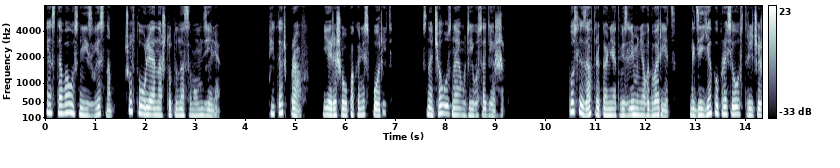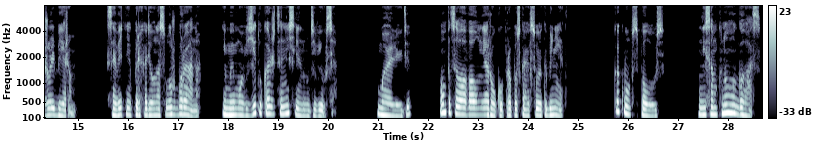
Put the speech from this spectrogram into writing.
и оставалось неизвестным, чувствовала ли она что-то на самом деле. Питер прав, я решила пока не спорить. Сначала узнаем, где его содержат. После завтрака они отвезли меня во дворец, где я попросила встречи с Жульбером. Советник приходил на службу рано, и моему визиту, кажется, не сильно удивился. «Моя леди». Он поцеловал мне руку, пропуская в свой кабинет. «Как вам спалось?» Не сомкнула глаз,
